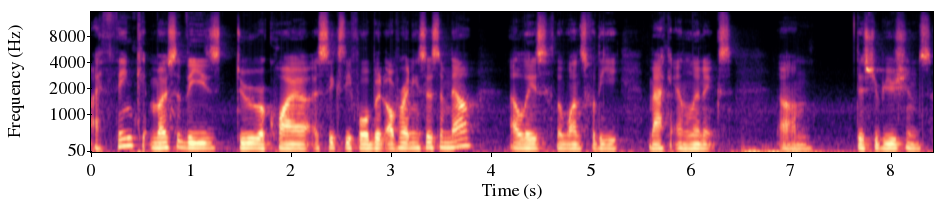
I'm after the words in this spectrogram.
I think most of these do require a 64-bit operating system now, at least the ones for the Mac and Linux um, distributions.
